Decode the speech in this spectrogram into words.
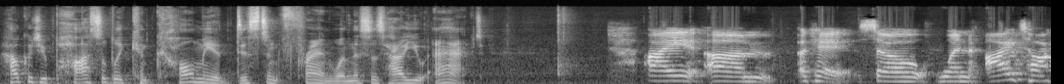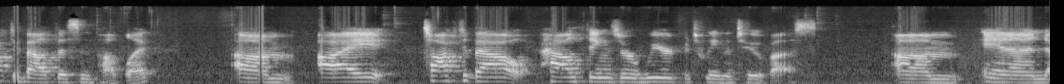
how could you possibly can call me a distant friend when this is how you act? I um okay, so when I talked about this in public, um, I talked about how things are weird between the two of us. Um, and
